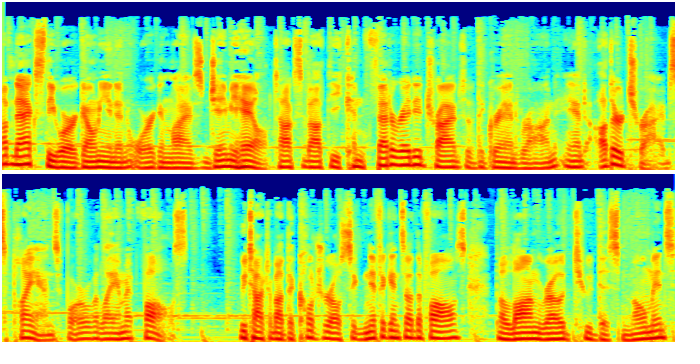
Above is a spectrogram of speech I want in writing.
Up next, the Oregonian and Oregon Live's Jamie Hale talks about the Confederated Tribes of the Grand Ronde and other tribes' plans for Willamette Falls. We talked about the cultural significance of the falls, the long road to this moment,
